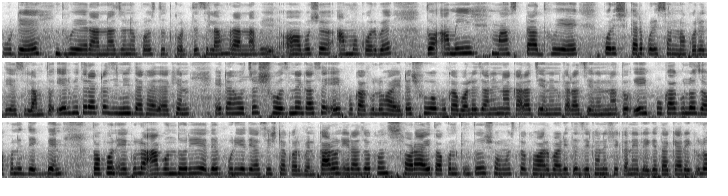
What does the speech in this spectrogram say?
কুটে ধুয়ে রান্নার জন্য প্রস্তুত করতেছিলাম। রান্না অবশ্যই আম্মু করবে। তো আমি মাছটা ধুয়ে পরিষ্কার পরিচ্ছন্ন করে দিয়েছিলাম। তো এর ভিতরে একটা জিনিস দেখায়, দেখেন, এটা হচ্ছে সজনে গাছে এই পোকাগুলো হয়। এটা শুয়ো পোকা বলে, জানি না কারা চেনেন কারা চেনেন না। তো এই পোকাগুলো যখনই দেখবেন, তখন এগুলো আগুন ধরিয়ে এদের পুড়িয়ে দেওয়ার চেষ্টা করবেন। কারণ এরা যখন ছড়ায়, তখন কিন্তু সমস্ত ঘর বাড়িতে যেখানে সেখানে লেগে থাকে। আর এগুলো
